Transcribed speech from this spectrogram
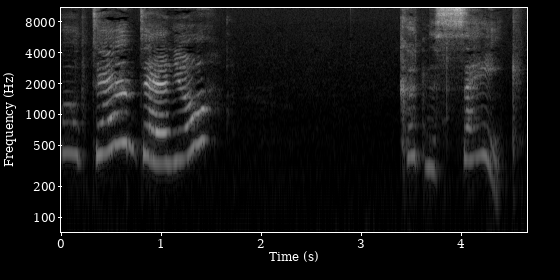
Well, damn, Daniel. Goodness sake.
